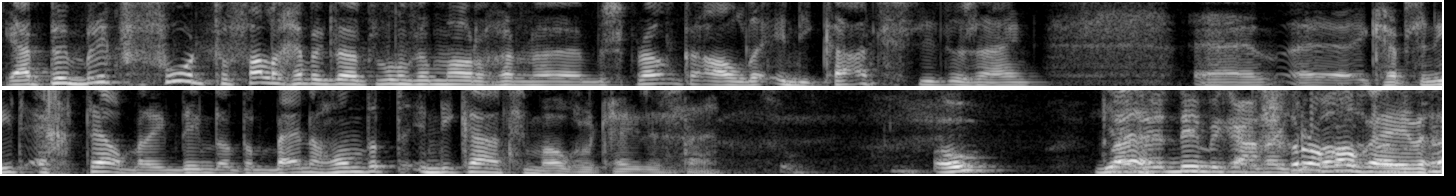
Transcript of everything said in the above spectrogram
Ja, het publiek vervoer, toevallig heb ik dat woensdagmorgen eh, besproken, al de indicaties die er zijn. En eh, ik heb ze niet echt geteld, maar ik denk dat er bijna 100 indicatiemogelijkheden zijn. Oh, Ja, maar dan neem ik aan dat je schrok wel, ook even.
